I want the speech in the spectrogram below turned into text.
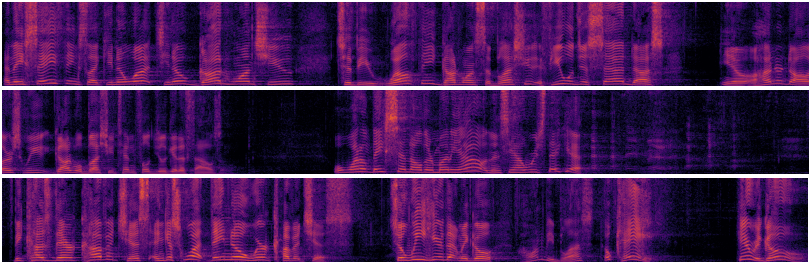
And they say things like, you know what? You know, God wants you to be wealthy. God wants to bless you. If you will just send us, you know, $100, we, God will bless you tenfold. You'll get a 1000 Well, why don't they send all their money out and then see how rich they get? because they're covetous. And guess what? They know we're covetous. So we hear that and we go, I want to be blessed. Okay, here we go.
